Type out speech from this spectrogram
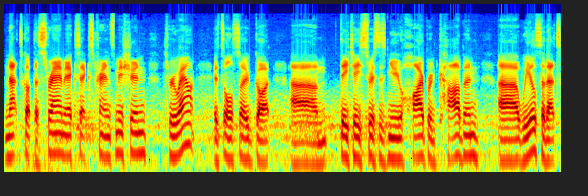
and that's got the SRAM XX transmission throughout. It's also got um, DT Swiss's new hybrid carbon uh, wheels, so that's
